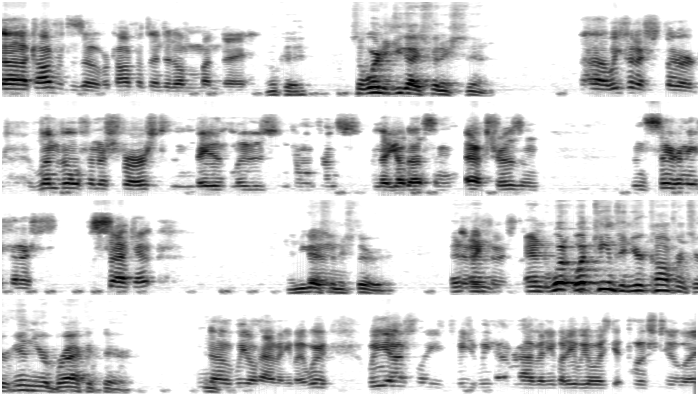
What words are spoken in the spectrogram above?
Uh, conference is over. Conference ended on Monday. Okay. So where did you guys finish then? Uh, we finished third. Lynnville finished first, and they didn't lose in conference, and they got us some extras, and then Sigourney finished second. And you guys and, finished third. And, and, and, what what teams in your conference are in your bracket there? No, we don't have anybody. We we actually we, we never have anybody. We always get pushed to a,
